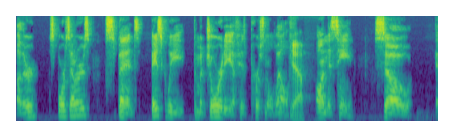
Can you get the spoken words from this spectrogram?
other sports owners. Spent basically the majority of his personal wealth Yeah, on this team. So, eh,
